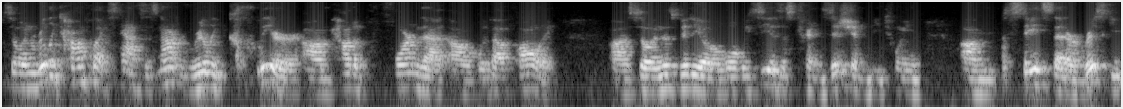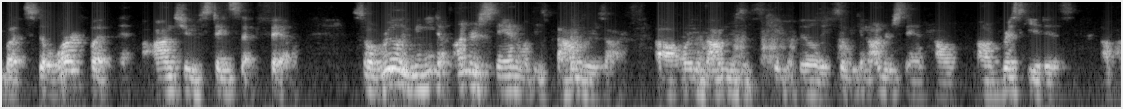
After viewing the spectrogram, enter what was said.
So in really complex tasks, it's not really clear um, how to perform that uh, without falling. Uh, so in this video, what we see is this transition between um, states that are risky but still work, but onto states that fail. So really, we need to understand what these boundaries are, uh, or the boundaries of this capability, so we can understand how uh, risky it is uh,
